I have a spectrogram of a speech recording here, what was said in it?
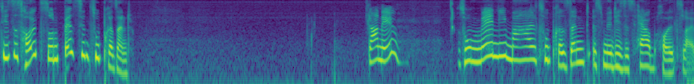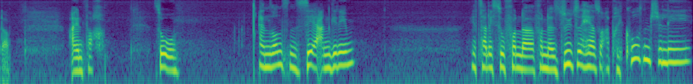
Ist dieses Holz so ein bisschen zu präsent. Ja, nee. So minimal zu präsent ist mir dieses Herbholz leider. Einfach. So. Ansonsten sehr angenehm. Jetzt hatte ich so von der, von der Süße her so Aprikosengelee.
